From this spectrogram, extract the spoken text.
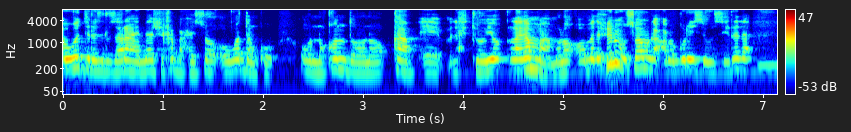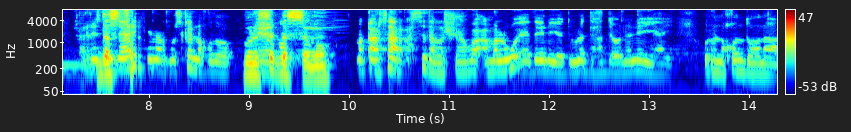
awoodda ra'isul wasaaraha ay meesha ka baxayso oo waddanku uu noqon doono qaab ee madaxtooyo laga maamulo oo madaxweynuhu soo magacaabo golihiisa wasiirada ra'isul wasaarihiina uu iska noqdo bulshada sango maqaarsaar ah sida la sheego ama lagu eedeynayo dowladda hadda oo la leeyahay wuxuu noqon doonaa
